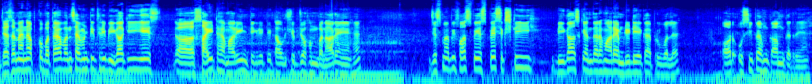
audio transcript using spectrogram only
जैसा मैंने आपको बताया 173 बीघा की ये साइट है हमारी इंटीग्रेटेड टाउनशिप जो हम बना रहे हैं, जिसमें अभी फ़र्स्ट फ़ेज़ पे 60 बीघा के अंदर हमारा एम का अप्रूवल है, और उसी पे हम काम कर रहे हैं।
